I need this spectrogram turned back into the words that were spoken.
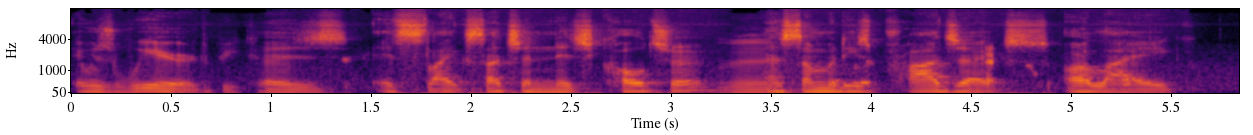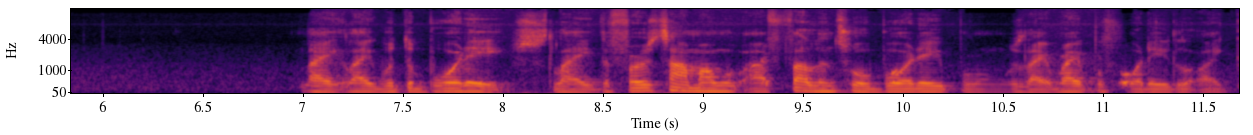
it was weird because it's like such a niche culture, and some of these projects are like, like like with the Bored Apes. Like the first time I, I fell into a Bored Ape room was like right before they like,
